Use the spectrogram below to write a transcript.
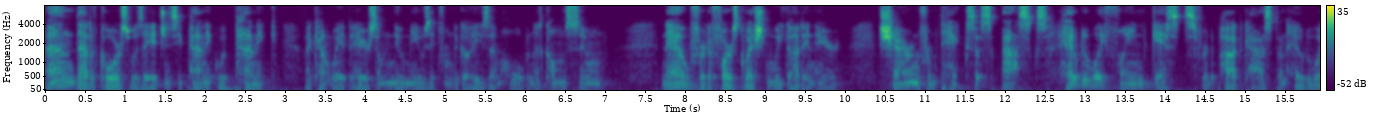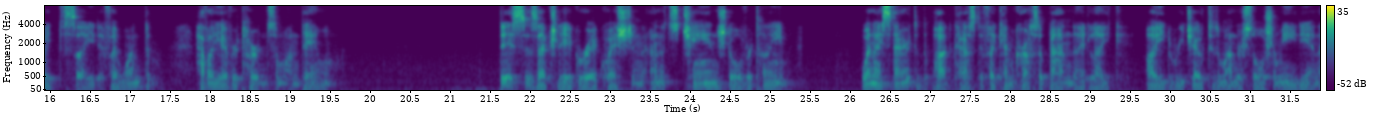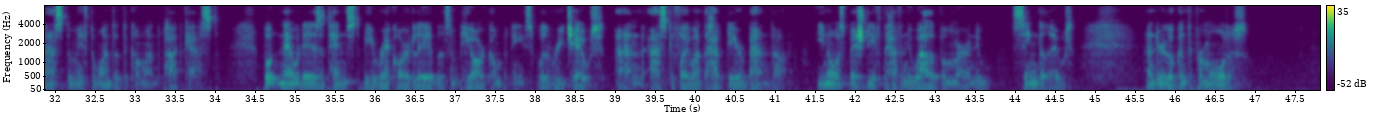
And that, of course, was Agency Panic with Panic. I can't wait to hear some new music from the guys. I'm hoping it comes soon. Now, for the first question we got in here. Sharon from Texas asks, How do I find guests for the podcast and how do I decide if I want them? Have I ever turned someone down? This is actually a great question and it's changed over time. When I started the podcast, if I came across a band I'd like, I'd reach out to them on their social media and ask them if they wanted to come on the podcast. But nowadays it tends to be record labels and PR companies will reach out and ask if I want to have their band on. You know, especially if they have a new album or a new single out and they're looking to promote it.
